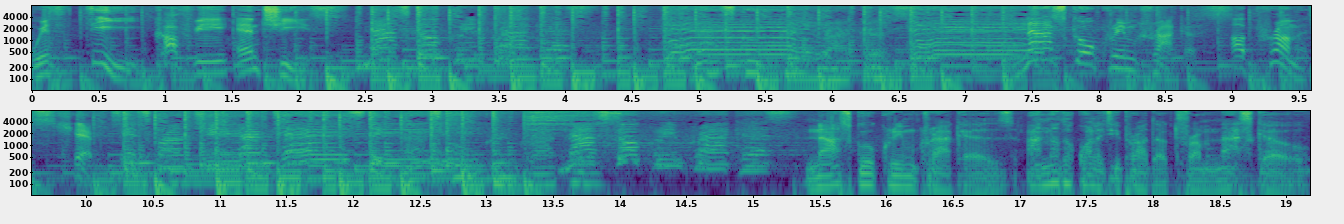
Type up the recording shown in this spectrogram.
with tea, coffee, and cheese. Nasco cream crackers. Nasco cream crackers, a promise kept. It's crunchy and tasty. Nasco cream crackers. Nasco cream crackers, another quality product from Nasco.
